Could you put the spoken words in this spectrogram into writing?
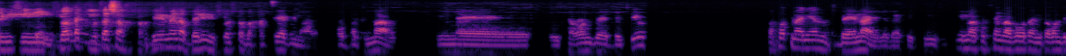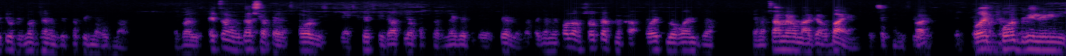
אם, זאת הקבוצה שאנחנו מפחדים ממנה, בין אם נפגוש אותה בחצי הגמר או בגמר, עם אה, יתרון בביתיות, פחות מעניין בעיניי לדעתי, כי אם אנחנו צריכים לעבור אותה עם יתרון ביתיות, אז לא משנה אם זה חצי גמר או גמר. אבל עצם העובדה שאתה יכול להתחיל סדרת פלייאוף נגד תל, ואתה גם יכול להרשות לעצמך או את לורנזו, שנשם היום מהגרביים, או את בולדווין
